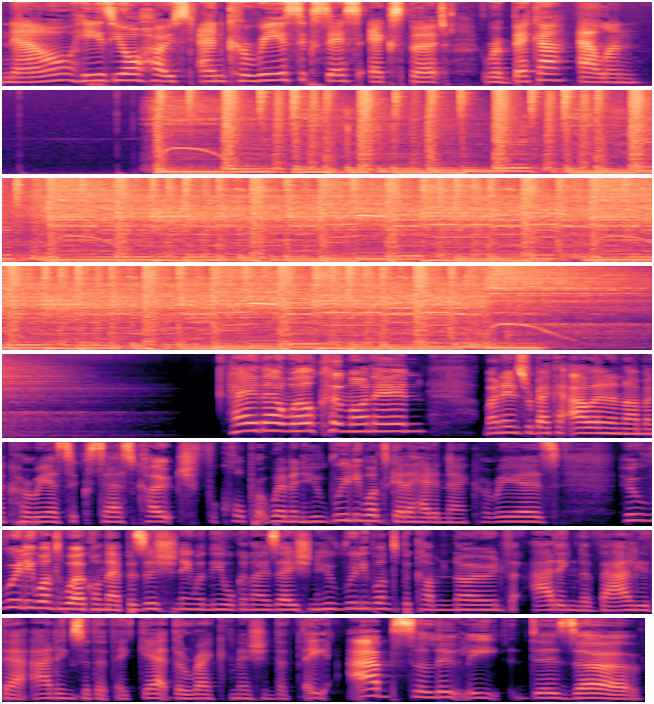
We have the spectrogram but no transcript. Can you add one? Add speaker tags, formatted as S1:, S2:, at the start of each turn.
S1: Now, here's your host and career success expert, Rebecca Allen.
S2: Hey there, welcome on in. My name is Rebecca Allen, and I'm a career success coach for corporate women who really want to get ahead in their careers, who really want to work on their positioning within the organization, who really want to become known for adding the value they're adding so that they get the recognition that they absolutely deserve.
